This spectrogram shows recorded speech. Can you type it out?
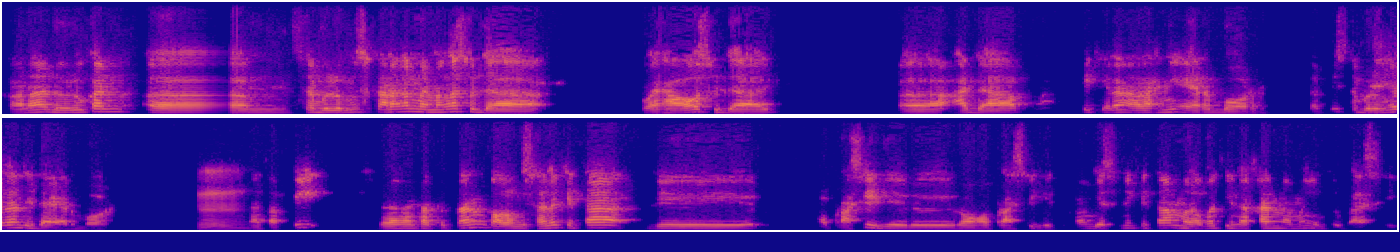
karena dulu kan um, sebelum sekarang kan memang sudah WHO sudah uh, ada pikiran arah ini airborne, tapi sebelumnya kan tidak airborne. Hmm. Nah tapi dengan catatan kalau misalnya kita di operasi di ruang operasi gitu kan biasanya kita melakukan tindakan namanya intubasi.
